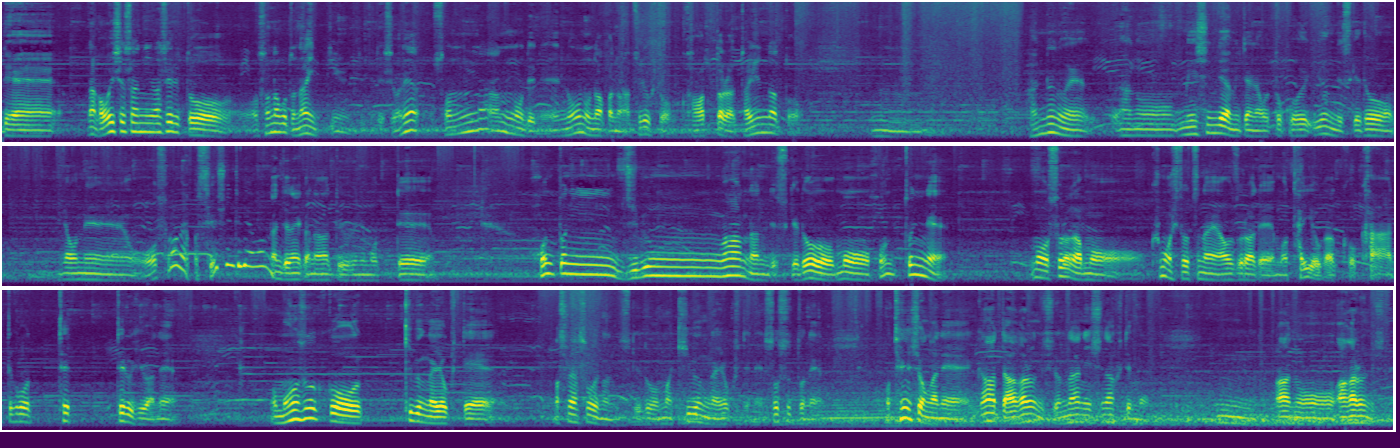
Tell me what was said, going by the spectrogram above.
でなんかお医者さんに言わせるとそんなことないって言うんですよね。そんなのでね脳の中の圧力と変わったら大変だと。うん。あんなのねあの迷信だよみたいな男言うんですけどいやねおそらくやっぱ精神的なもんなんじゃないかなというふうに思って本当に自分はなんですけどもう本当にねもう空がもう雲一つない青空でもう太陽がこうカーってこう照ってる日はねものすごくこう気分が良くて、まあ、それはそうなんですけど、まあ、気分が良くてねそうするとねもうテンションがねガーって上がるんですよ。何しなくても。うんあの上がるんですね。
